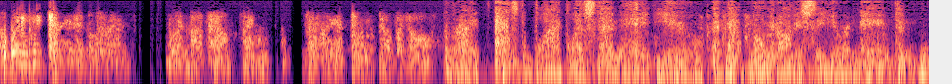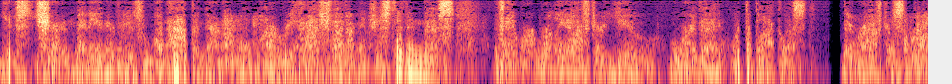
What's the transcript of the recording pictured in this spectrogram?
the way he treated women were not something that I approved of at all. Right. As the blacklist then hit you, at that moment, obviously, you were named and you shared in many interviews what happened there, and I won't want to rehash that. I'm interested in this. They weren't really after you, were they, with the blacklist? They were after somebody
